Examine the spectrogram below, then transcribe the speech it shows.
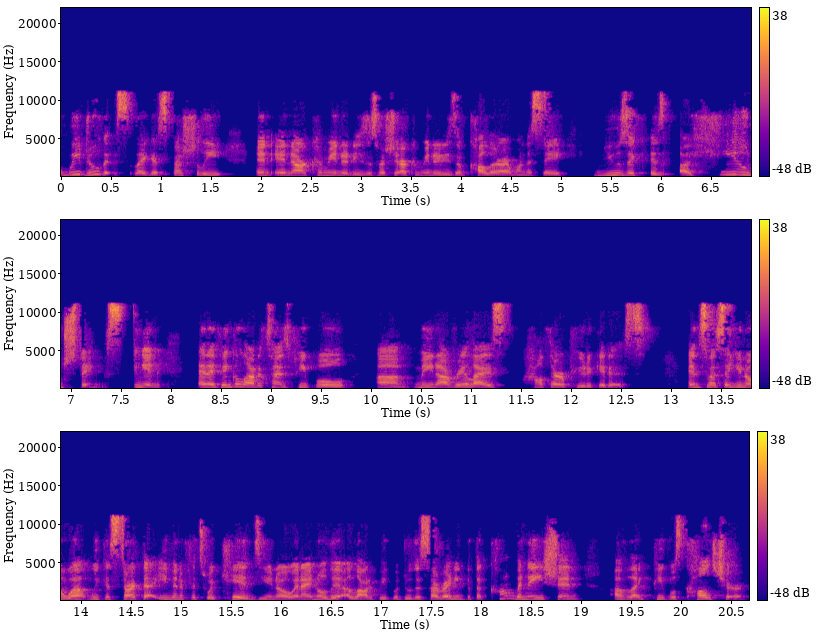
We do this, like, especially in in our communities, especially our communities of color. I want to say music is a huge thing. Singing, and I think a lot of times people um, may not realize how therapeutic it is. And so I say, you know what, we could start that, even if it's with kids, you know. And I know that a lot of people do this already, but the combination of like people's culture,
